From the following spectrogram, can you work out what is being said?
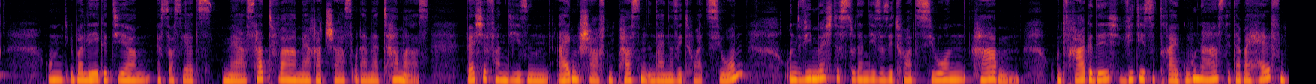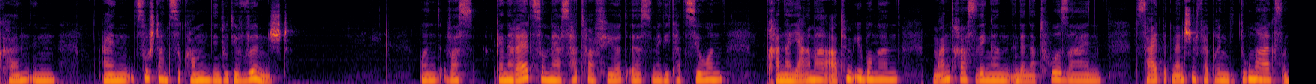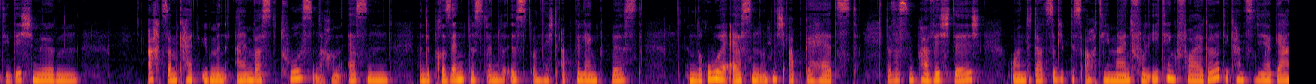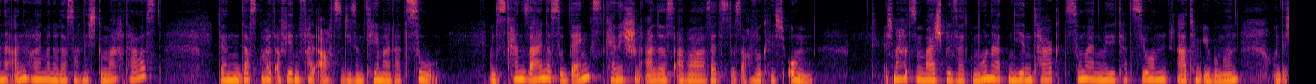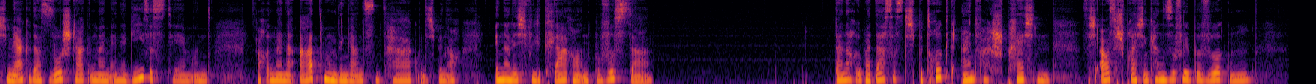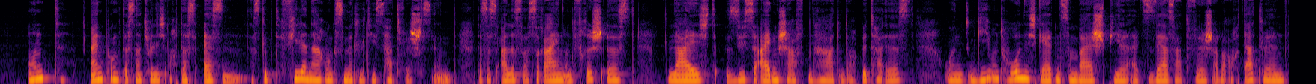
und überlege dir, ist das jetzt mehr Sattva, mehr Rajas oder mehr Tamas? Welche von diesen Eigenschaften passen in deine Situation und wie möchtest du denn diese Situation haben? Und frage dich, wie diese drei Gunas dir dabei helfen können, in einen Zustand zu kommen, den du dir wünschst. Und was generell zu mehr Sattva führt, ist Meditation, Pranayama, Atemübungen, Mantras singen, in der Natur sein, Zeit mit Menschen verbringen, die du magst und die dich mögen, Achtsamkeit üben in allem, was du tust und auch im Essen, wenn du präsent bist, wenn du isst und nicht abgelenkt bist, in Ruhe essen und nicht abgehetzt. Das ist super wichtig. Und dazu gibt es auch die Mindful Eating Folge. Die kannst du dir gerne anhören, wenn du das noch nicht gemacht hast. Denn das gehört auf jeden Fall auch zu diesem Thema dazu. Und es kann sein, dass du denkst, kenne ich schon alles, aber setzt es auch wirklich um. Ich mache zum Beispiel seit Monaten jeden Tag zu meinen Meditationen Atemübungen und ich merke das so stark in meinem Energiesystem und auch in meiner Atmung den ganzen Tag und ich bin auch innerlich viel klarer und bewusster. Dann auch über das, was dich bedrückt, einfach sprechen. Sich aussprechen kann so viel bewirken. Und ein Punkt ist natürlich auch das Essen. Es gibt viele Nahrungsmittel, die sattwisch sind. Das ist alles, was rein und frisch ist, leicht, süße Eigenschaften hat und auch bitter ist. Und Ghee und Honig gelten zum Beispiel als sehr sattwisch, aber auch Datteln,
